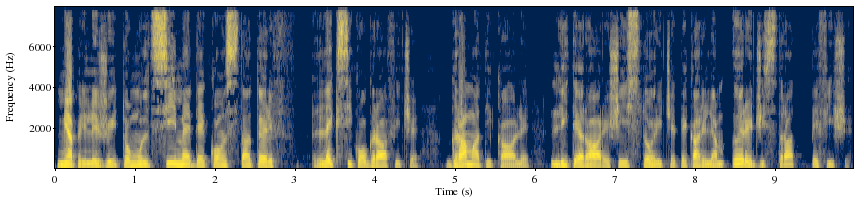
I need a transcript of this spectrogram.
mi-a prilejuit o mulțime de constatări lexicografice, gramaticale, literare și istorice pe care le-am înregistrat pe fișe.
